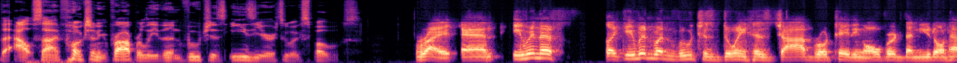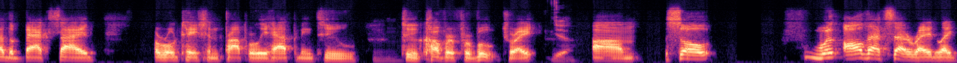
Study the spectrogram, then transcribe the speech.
the outside functioning properly, then Vooch is easier to expose. Right. And even if like even when Vooch is doing his job rotating over, then you don't have the backside a rotation properly happening to to cover for Vooch, right? Yeah. Um, so with all that said, right, like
